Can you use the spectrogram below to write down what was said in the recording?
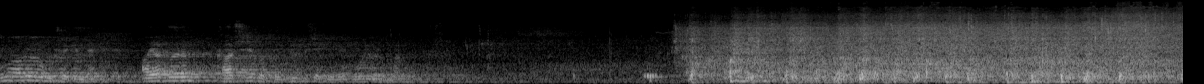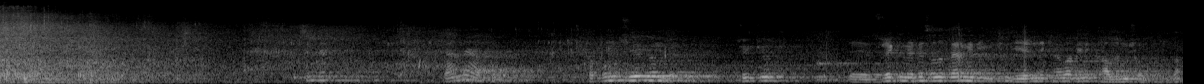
bunu alıyorum bu şekilde. Ayaklarım karşıya bakıyor. Düz bir şekilde vuruyorum ben. Şimdi ben ne yaptım? Kapımı suya gömdüm. Çünkü e, sürekli nefes alıp vermediğim için ciğerindeki hava beni kaldırmış oldu sudan.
